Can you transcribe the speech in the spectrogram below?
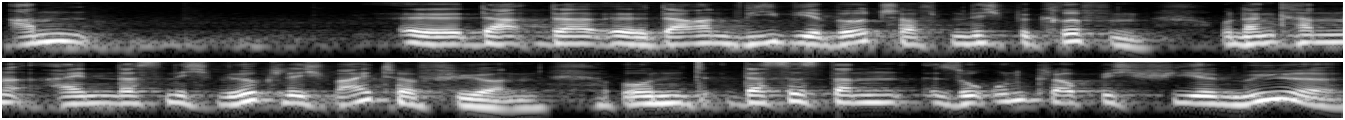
an äh, da, da, äh, daran, wie wir wirtschaften, nicht begriffen. Und dann kann einen das nicht wirklich weiterführen. Und das ist dann so unglaublich viel Mühe,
